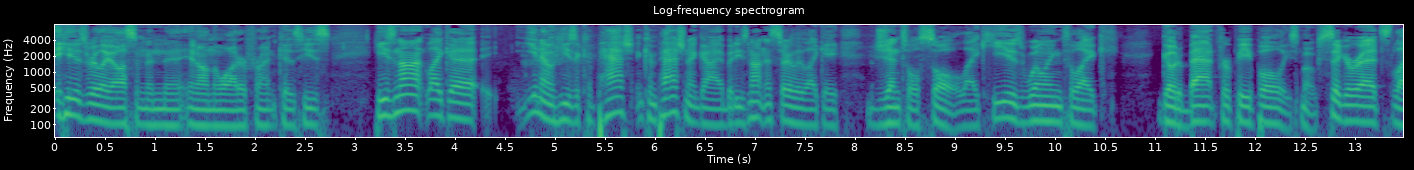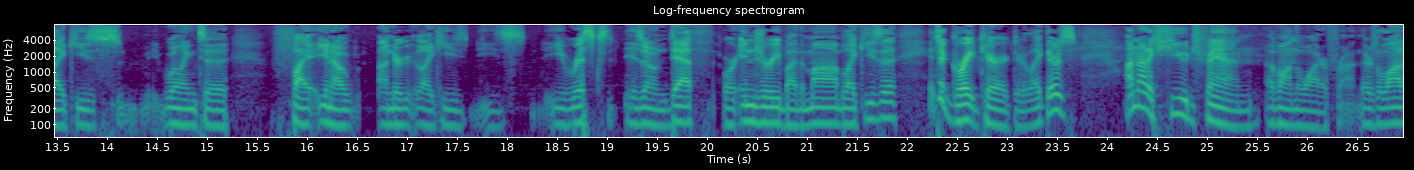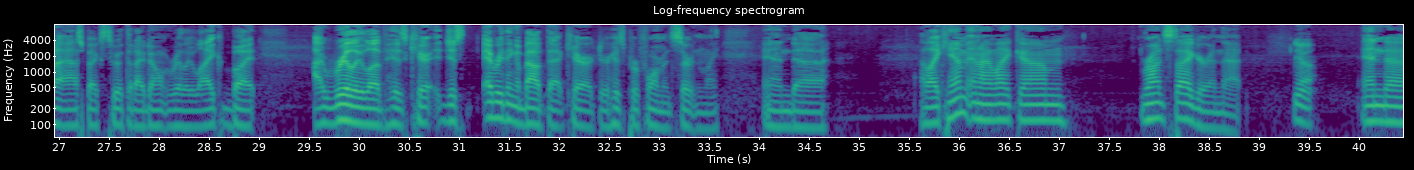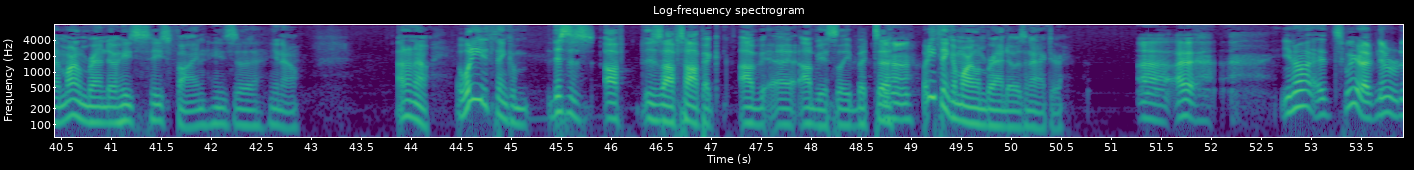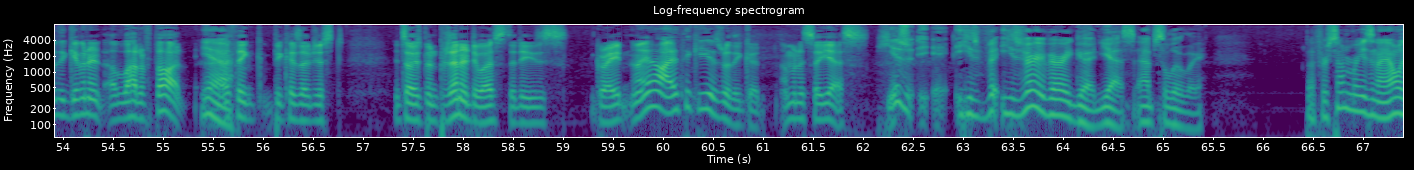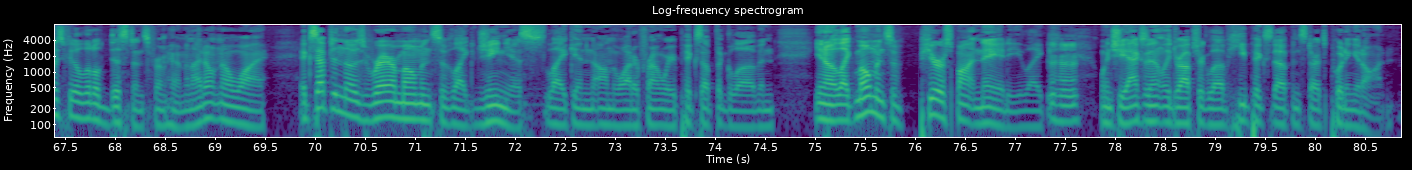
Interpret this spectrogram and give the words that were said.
he is really awesome in the, in on the waterfront because he's he's not like a you know he's a compassion, compassionate guy, but he's not necessarily like a gentle soul. Like he is willing to like go to bat for people. He smokes cigarettes. Like he's willing to fight. You know, under like he's he's he risks his own death or injury by the mob. Like he's a it's a great character. Like there's I'm not a huge fan of On the Waterfront. There's a lot of aspects to it that I don't really like, but I really love his character. just everything about that character, his performance certainly, and uh, I like him, and I like um, Rod Steiger in that, yeah. And uh, Marlon Brando. He's he's fine. He's uh, you know, I don't know. What do you think of this? Is off this is off topic, ob- uh, obviously, but uh, Uh-huh. what do you think of Marlon Brando as an actor? Uh, I, you know, it's weird. I've never really given it a lot of thought. Yeah. I think because I've just, it's always been presented to us that he's great, and I know I think he is really good. I'm gonna say yes. He is he's he's very very good. Yes, absolutely. But for some reason I always feel a little distance from him and I don't know why. Except in those rare moments of like genius like in on the waterfront where he picks up the glove and you know like moments of pure spontaneity like Uh-huh. when she accidentally drops her glove he picks it up and starts putting it on.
